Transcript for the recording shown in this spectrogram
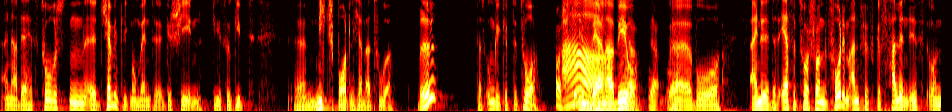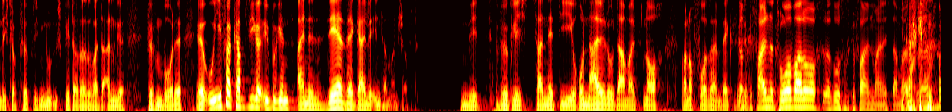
einer der historischsten äh, Champions League-Momente geschehen, die es so gibt. Ähm, nicht sportlicher Natur. sagen. Das umgekippte Tor Oh, Ah. im Bernabeu, Ja, ja, ja. Äh, wo das eine, das erste Tor schon vor dem Anpfiff gefallen ist und ich glaube 40 Minuten später oder so weiter angepfiffen wurde. Äh, UEFA Cup-Sieger übrigens eine sehr, sehr geile Intermannschaft. Mit wirklich Zanetti, Ronaldo damals noch, war noch vor seinem Wechsel. Das gefallene Tor war doch, äh, so ist es gefallen, meine ich damals. ja, genau,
